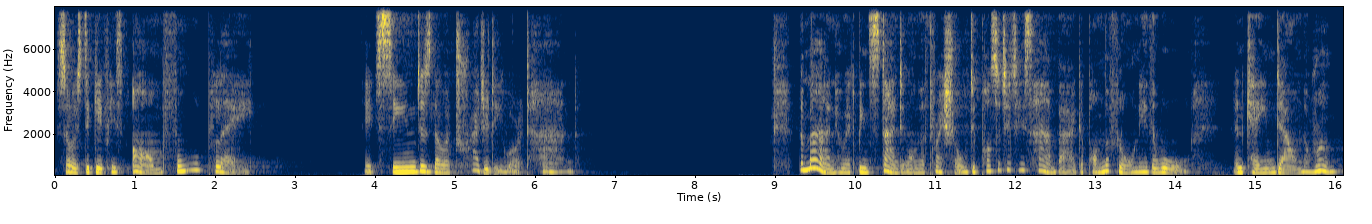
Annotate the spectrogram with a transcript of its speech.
so as to give his arm full play. It seemed as though a tragedy were at hand. The man who had been standing on the threshold deposited his handbag upon the floor near the wall and came down the room.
